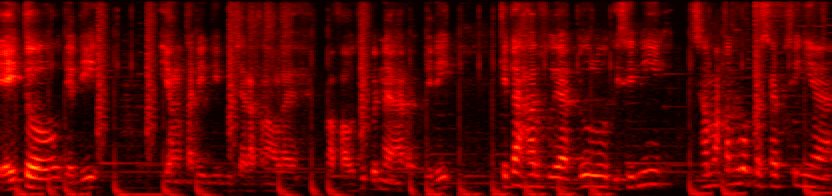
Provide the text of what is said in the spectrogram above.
Ya itu jadi yang tadi dibicarakan oleh Pak Fauzi benar. Jadi kita harus lihat dulu di sini samakan dulu persepsinya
